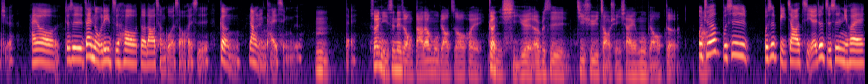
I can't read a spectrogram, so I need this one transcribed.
觉。还有就是在努力之后得到成果的时候，会是更让人开心的。嗯，对。所以你是那种达到目标之后会更喜悦，而不是继续找寻下一个目标的。我觉得不是，不是比较急，就只是你会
